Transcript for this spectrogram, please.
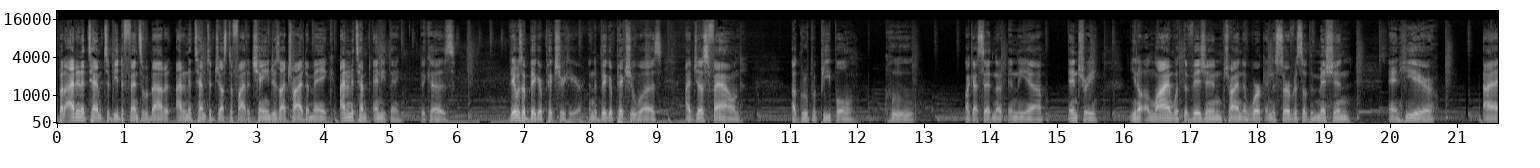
But I didn't attempt to be defensive about it. I didn't attempt to justify the changes I tried to make. I didn't attempt anything because there was a bigger picture here. And the bigger picture was I just found a group of people who, like I said in the, in the uh, entry, you know, align with the vision, trying to work in the service of the mission. And here, I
